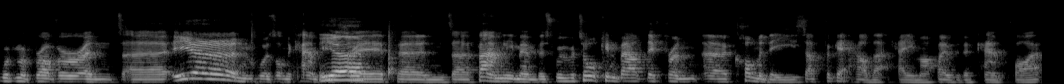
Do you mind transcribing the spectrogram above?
with my brother and uh, Ian was on the camping Ian. trip and uh, family members. We were talking about different uh, comedies. I forget how that came up over the campfire.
